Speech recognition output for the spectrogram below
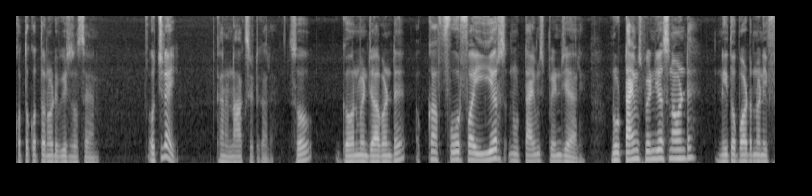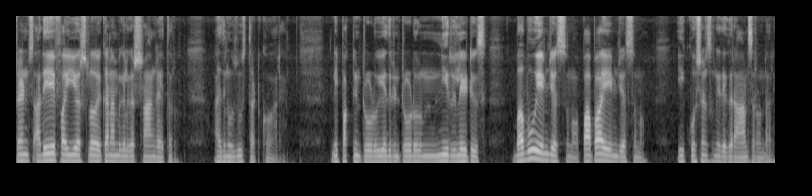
కొత్త కొత్త నోటిఫికేషన్స్ వస్తాయని. వచ్చినాయి కానీ నాకు సెట్ కాలే. సో గవర్నమెంట్ జాబ్ అంటే ఒక ఫోర్ ఫైవ్ ఇయర్స్ నువ్వు టైం స్పెండ్ చేయాలి. నువ్వు టైం స్పెండ్ చేస్తున్నావు అంటే నీతో పాటు ఉన్న నీ ఫ్రెండ్స్ అదే ఫైవ్ ఇయర్స్లో ఎకనామికల్గా స్ట్రాంగ్ అవుతారు అది నువ్వు చూసి తట్టుకోవాలి. నీ పక్కింటోడు ఎదురింటోడు నీ రిలేటివ్స్. బాబు ఏం చేస్తున్నావు? పాప ఏం చేస్తున్నావు? ఈ క్వశ్చన్స్కి నీ దగ్గర ఆన్సర్ ఉండాలి.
